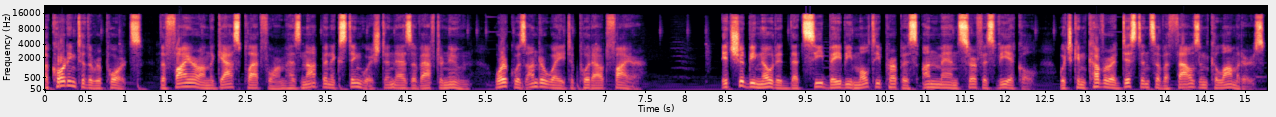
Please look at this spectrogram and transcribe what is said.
According to the reports, the fire on the gas platform has not been extinguished and as of afternoon, work was underway to put out fire. It should be noted that Sea-Baby multi-purpose unmanned surface vehicle, which can cover a distance of a thousand kilometers,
